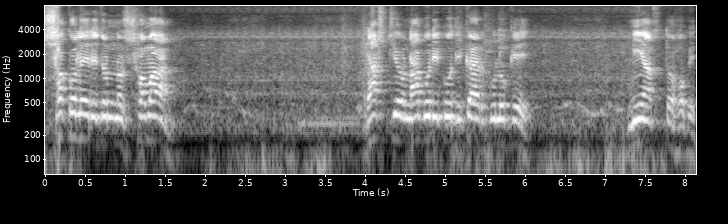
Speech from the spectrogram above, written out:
সকলের জন্য সমান। রাষ্ট্রীয় নাগরিক অধিকারগুলোকে নিয়ে আসতে হবে।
